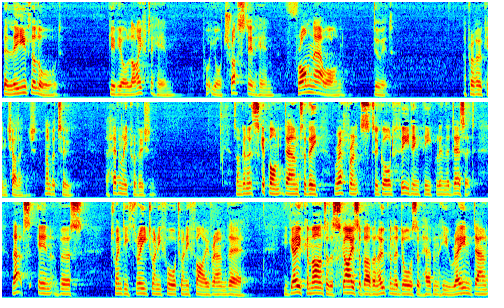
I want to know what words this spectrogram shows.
Believe the Lord, give your life to Him, put your trust in Him. From now on, do it. A provoking challenge. Number two, a heavenly provision. So I'm going to skip on down to the reference to God feeding people in the desert. That's in verse 23, 24, 25, round there. He gave command to the skies above and opened the doors of heaven. He rained down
